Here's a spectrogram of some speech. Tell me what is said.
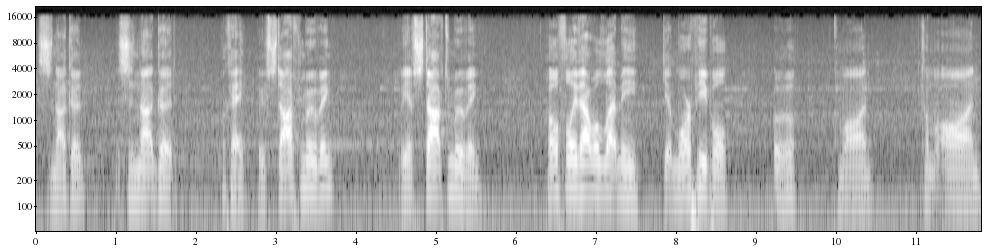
this is not good. This is not good. Okay, we've stopped moving. We have stopped moving. Hopefully that will let me get more people. Uh, come on. Come on.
